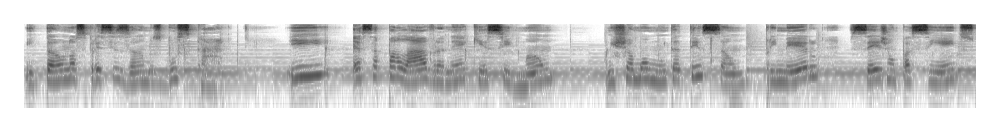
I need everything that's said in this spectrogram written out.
Então nós precisamos buscar. E essa palavra, né, que esse irmão me chamou muita atenção. Primeiro, sejam pacientes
